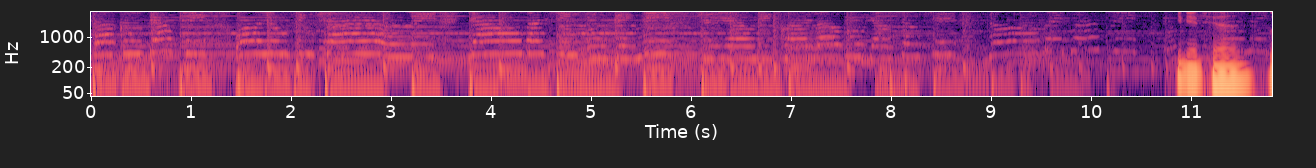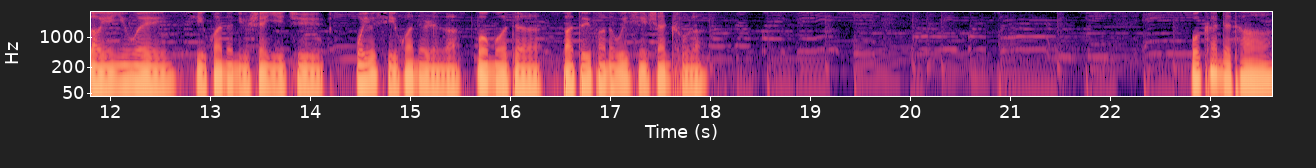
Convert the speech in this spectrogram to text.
的苦表情。我用尽全力要把幸福给你，只要你快乐，不要生气都没关系。一年前，老严因为喜欢的女生一句“我有喜欢的人了”，默默的把对方的微信删除了。我看着他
